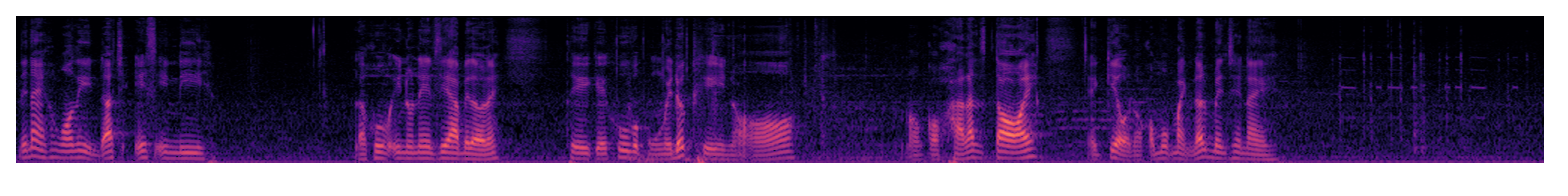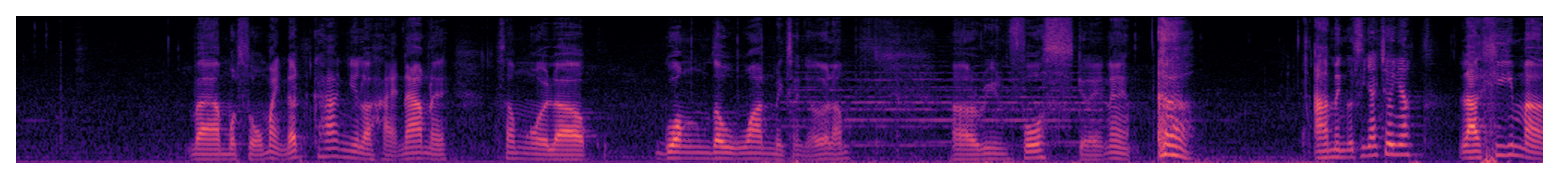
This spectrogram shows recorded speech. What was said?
Đến này không có gì, Dutch East India là khu vực Indonesia bây giờ đấy. Thì cái khu vực của người Đức thì nó nó có khá là to ấy. Cái kiểu nó có một mảnh đất bên trên này. Và một số mảnh đất khác như là Hải Nam này. Xong rồi là Guangzhou One, mình chẳng nhớ lắm uh, Reinforce cái đấy này. À mình cũng xin nhắc trước nhá. Là khi mà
